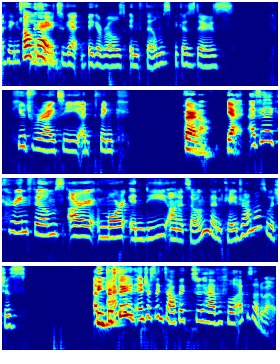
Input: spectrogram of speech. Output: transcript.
I think it's Okay. easier to get bigger roles in films because there's huge variety. I think Fair enough. Yeah. I feel like Korean films are more indie on its own than K dramas, which is a- Interesting. an interesting topic to have a full episode about.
